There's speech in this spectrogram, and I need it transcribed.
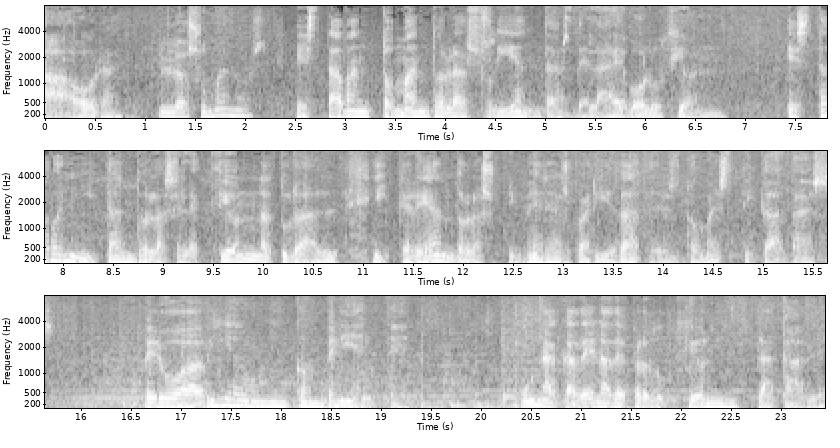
Ahora, los humanos estaban tomando las riendas de la evolución. Estaban imitando la selección natural y creando las primeras variedades domesticadas. Pero había un inconveniente, una cadena de producción implacable.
